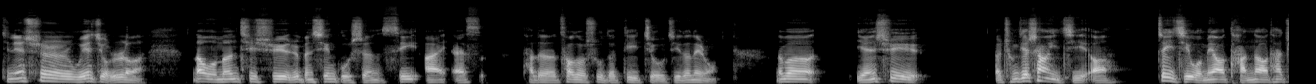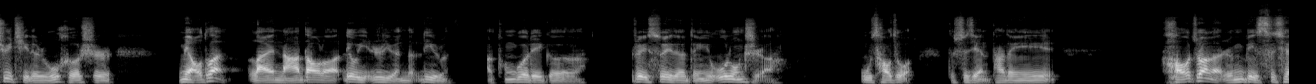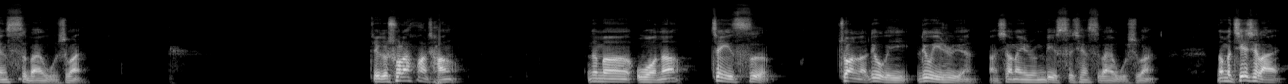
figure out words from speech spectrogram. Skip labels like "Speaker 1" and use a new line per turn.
今天是五月九日了嘛？那我们继续日本新股神 CIS 它的操作术的第九集的内容。那么延续呃承接上一集啊，这一集我们要谈到它具体的如何是秒断来拿到了六亿日元的利润啊，通过这个瑞穗的等于乌龙指啊误操作的事件，它等于豪赚了人民币四千四百五十万。这个说来话长，那么我呢这一次赚了六个亿，六亿日元啊，相当于人民币四千四百五十万。那么接下来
